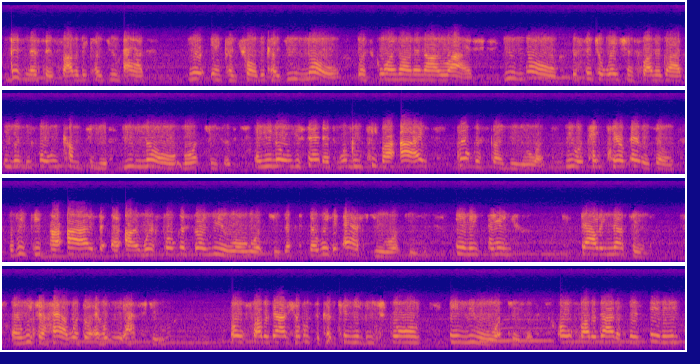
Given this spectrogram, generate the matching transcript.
businesses, Father, because you have you're in control because you know what's going on in our lives. You know the situations, Father God, even before we come to you. You know, Lord Jesus. And you know, you said that when we keep our eyes focused on you, Lord, you will take care of everything. If we keep our eyes, uh, uh, we're focused on you, Lord Jesus, that we can ask you, Lord Jesus, anything, doubting nothing, and we shall have whatsoever we ask you. Oh, Father God, help us to continue to be strong in you, Lord Jesus. Oh, Father God, if there's any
